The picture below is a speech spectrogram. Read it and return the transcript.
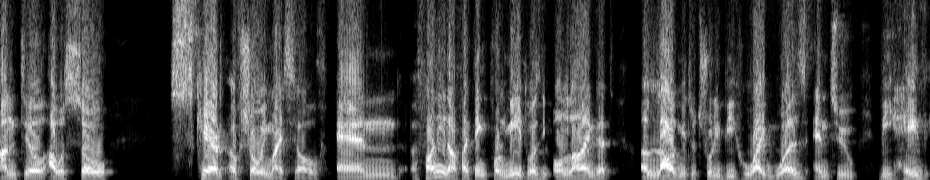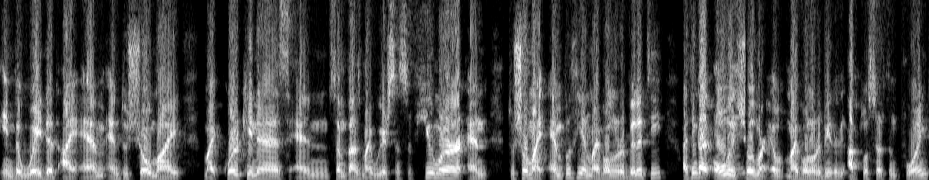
until i was so scared of showing myself. And uh, funny enough i think for me it was the online that allowed me to truly be who i was and to behave in the way that i am and to show my my quirkiness and sometimes my weird sense of humor and to show my empathy and my vulnerability. I think I always showed my uh, my vulnerability up to a certain point,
